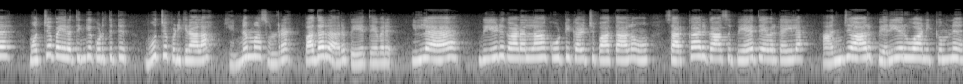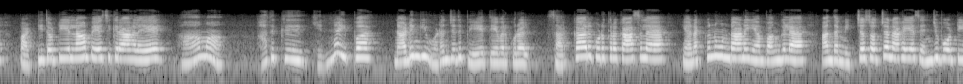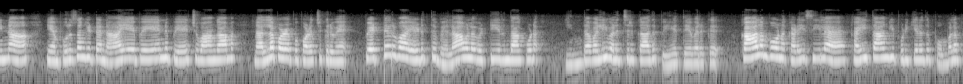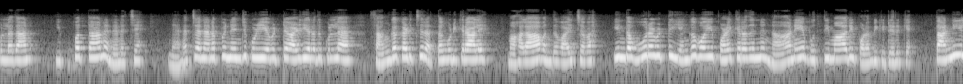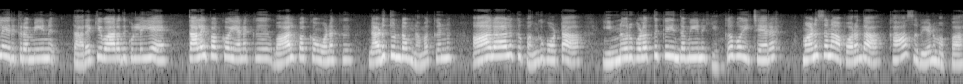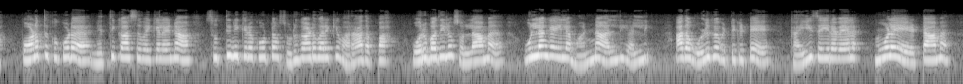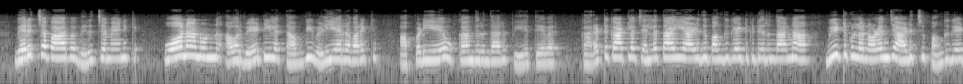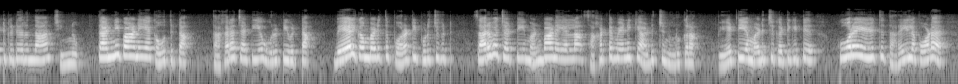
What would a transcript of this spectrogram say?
மொச்ச பயிரை திங்க கொடுத்துட்டு மூச்சை பிடிக்கிறாளா? என்னம்மா சொல்ற? பதறாரு பேத்தேவர் இல்ல வீடு காடெல்லாம் கூட்டி கழிச்சு பார்த்தாலும் சர்க்காரு காசு பேத்தேவர் கையில அஞ்சு ஆறு பெரிய ரூபா நிற்கும்னு பட்டி தொட்டியெல்லாம் பேசிக்கிறாங்களே. ஆமா அதுக்கு என்ன இப்ப? நடுங்கி உடஞ்சது பேத்தேவர் குரல். சர்க்காரு கொடுக்குற காசுல எனக்குன்னு உண்டான என் பங்குல அந்த மிச்ச சொச்ச நகையை செஞ்சு போட்டின்னா என் புருஷன்கிட்ட நாயே பேயேன்னு பேச்சு வாங்காம நல்ல பழப்பு பொழைச்சிக்கிருவேன். பெட்டருவா எடுத்து வெலாவில் வெட்டி இருந்தா கூட இந்த வழி வலிச்சிருக்காது பேயத்தேவருக்கு. காலம் போன கடைசியில கை தாங்கி பிடிக்கிறது பொம்பளை புள்ளதான். இப்பத்தானே நினைச்சேன். நினைச்ச நினப்பு நெஞ்சு குழிய விட்டு அழியறதுக்குள்ள சங்க கடிச்சு ரத்தம் குடிக்கிறாளே. மகளா வந்து வாய்ச்சவ. இந்த ஊரை விட்டு எங்க போய் பொழைக்கிறதுன்னு நானே புத்தி மாறி புலம்பிக்கிட்டு இருக்கேன். தண்ணியில இருக்கிற மீன் தரைக்கு வாரதுக்குள்ளேயே தலைப்பக்கம் எனக்கு வால் பக்கம் உனக்கு நடுத்துண்டம் நமக்குன்னு ஆளாளுக்கு பங்கு போட்டா இன்னொரு குளத்துக்கு இந்த மீன் எங்க போய் சேர? மனுஷனா பிறந்தா காசு வேணுமப்பா. போனத்துக்கு கூட நெத்தி காசு வைக்கலைன்னா சுத்தி நிக்கிற கூட்டம் சுடுகாடு வரைக்கும் வராதப்பா. ஒரு பதிலும் சொல்லாம உள்ளங்கையில மண்ணை அள்ளி அள்ளி அதை ஒழுக விட்டுக்கிட்டே கை செய்யற வேலை. மூளையை எட்டாம வெறிச்ச பார்வை வெறிச்ச மேனிக்க ஓனான் ஒன்று அவர் வேட்டியில தவ்வி வெளியேற வரைக்கும் அப்படியே உட்கார்ந்துருந்தாரு பேத்தேவர் கரட்டு காட்டுல செல்லத்தாயி அழுது பங்கு கேட்டுக்கிட்டு இருந்தான்னா வீட்டுக்குள்ள நுழைஞ்சு அடிச்சு பங்கு கேட்டுக்கிட்டு இருந்தான் சின்னு. தண்ணி பானையை கவுத்துட்டான். தகர சட்டியை உருட்டி விட்டான். வேல் கம்பெடுத்து புரட்டி பிடிச்சிக்கிட்டு சருவ சட்டி மண்பானையெல்லாம் சகட்ட மேனிக்கு அடிச்சு நொறுக்கிறான். வேட்டியை மடிச்சு கட்டிக்கிட்டு கூரையை இழுத்து தரையில போட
